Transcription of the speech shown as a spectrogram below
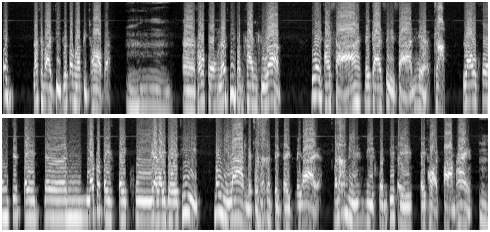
ก็รัฐบาลจีนก็ต้องรับผิดชอบอะอืมเออเขาคงแล้วที่สำคัญคือว่าด้วยภาษาในการสื่อสารเนี่ยครับเราคงจะไปเดินแล้วก็ไปไปคุยอะไรโดยที่ไม่มีล่ามเนี่ยผมว่ามันเป็นไปไม่ได้อะ มันต้องมีมีคนที่ไปไปถอดความให้อืม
